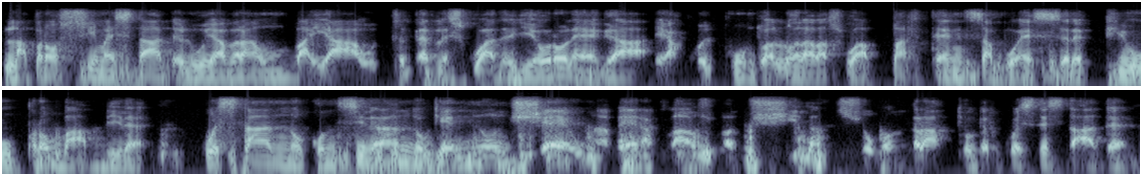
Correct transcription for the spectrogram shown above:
La prossima estate lui avrà un buyout per le squadre di Eurolega e a quel punto allora la sua partenza può essere più probabile. Quest'anno, considerando che non c'è una vera clausola d'uscita nel suo contratto per quest'estate,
